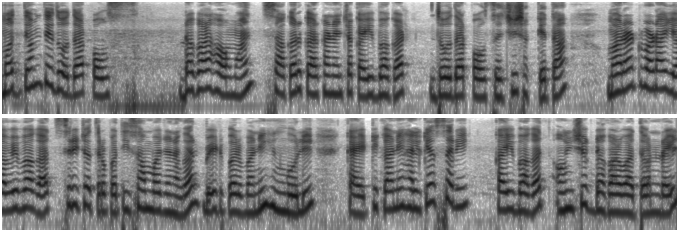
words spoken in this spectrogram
मध्यम ते जोरदार पाऊस. ढगाळ हवामान साखर कारखान्याच्या काही भागात जोरदार पावसाची शक्यता. मराठवाडा या विभागात श्री छत्रपती संभाजीनगर बीड परभणी हिंगोली काही ठिकाणी हलक्या सरी काही भागात अंशिक ढगाळ वातावरण राहील.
